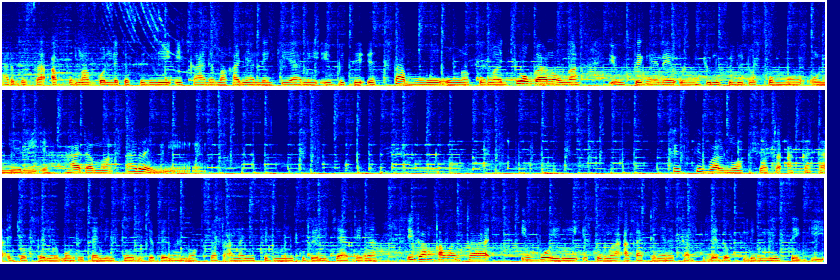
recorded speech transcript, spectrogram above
har bisa akunga golle ke finni i kane maka ñallenki yani ibiti i tammu nga kunga jogano nga iw tengene wujunu filido komo o ñeri hadama remi festival nouakchott akkata joppene mauritanie tori de ɓe ga nouakchott anani filmuni kuɓeni jatenga igan kawanta i boyni ikunga aga tengene tampile ɗo film ni segi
